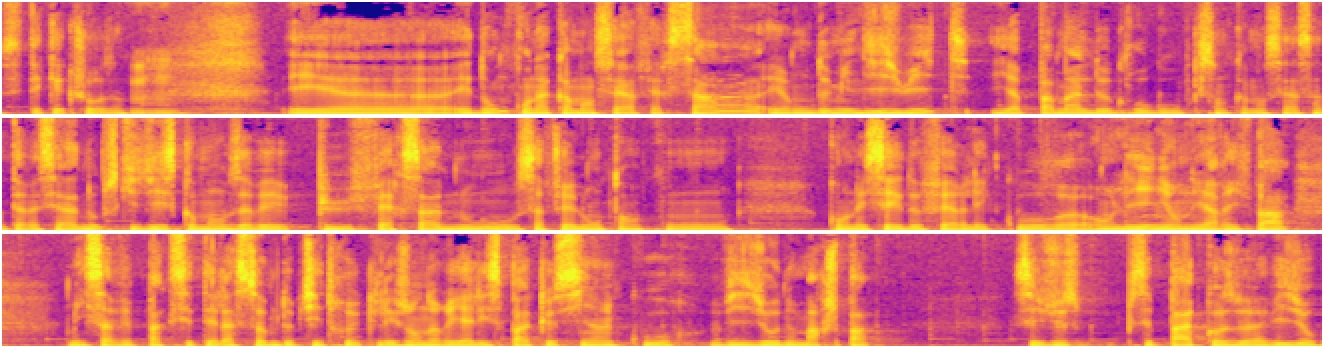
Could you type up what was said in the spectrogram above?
c'était quelque chose. hein. Mhm. Et, euh, et donc on a commencé à faire ça. Et en 2018, il y a pas mal de gros groupes qui sont commencés à s'intéresser à nous parce qu'ils disent comment vous avez pu faire ça? Nous, ça fait longtemps qu'on qu'on essaye de faire les cours euh, en ligne, on n'y arrive pas. Mais ils savaient pas que c'était la somme de petits trucs. Les gens ne réalisent pas que si un cours visio ne marche pas, c'est juste, c'est pas à cause de la visio.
